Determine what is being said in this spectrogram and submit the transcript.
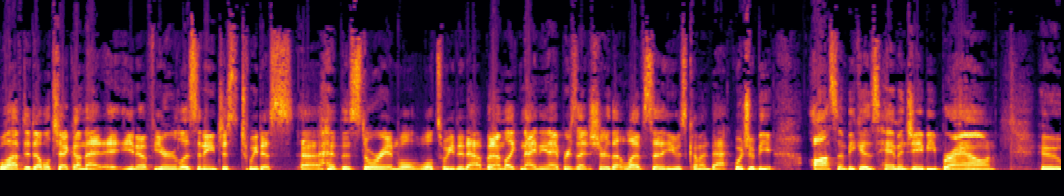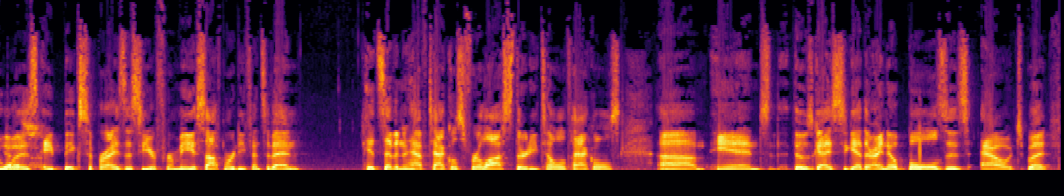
We'll have to double check on that. It, you know, if you're listening, just tweet us uh, the story, and we'll we'll tweet it out. But I'm like 99 percent sure that Lev said he was coming back, which would be awesome because him and JB Brown, who yes. was a big surprise this year for me, a sophomore defensive end hit seven and a half tackles for a loss, 30 total tackles. Um, and those guys together, I know Boles is out, but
